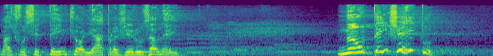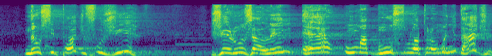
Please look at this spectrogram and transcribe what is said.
mas você tem que olhar para Jerusalém. Não tem jeito. Não se pode fugir. Jerusalém é uma bússola para a humanidade.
